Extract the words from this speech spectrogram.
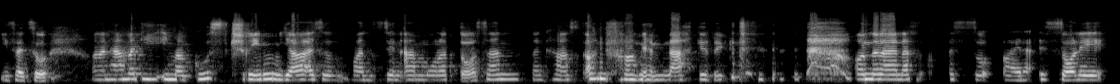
ist halt so. Und dann haben wir die im August geschrieben, ja, also wenn sie in einem Monat da sind, dann kannst du anfangen, nachgerückt. und dann nach so, Alter, soll ich,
